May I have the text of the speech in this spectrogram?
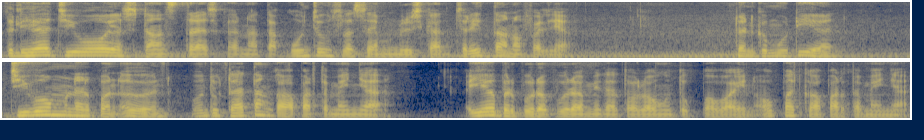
terlihat Jiwo yang sedang stres karena tak kunjung selesai menuliskan cerita novelnya. Dan kemudian, Jiwo menelpon Eun untuk datang ke apartemennya. Ia berpura-pura minta tolong untuk bawain obat ke apartemennya.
